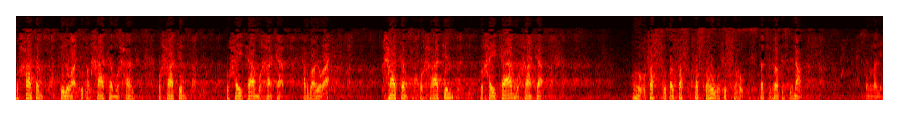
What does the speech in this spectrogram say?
والخاتم في لغات يقال خاتم وخاتم وخيثام وخاتام أربع لغات. خاتم وخاتم وخيتام وخاتام. وفص يقال فصه وفصه. نعم. أحسن الله عليك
